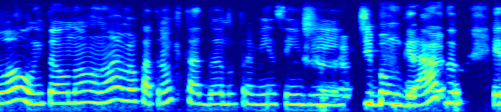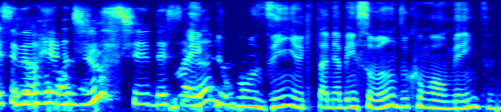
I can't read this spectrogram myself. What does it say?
uou, então não, não é o meu patrão que tá dando para mim, assim, de, de bom grado esse meu reajuste desse é ano. o bonzinho que tá me abençoando com o um aumento.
